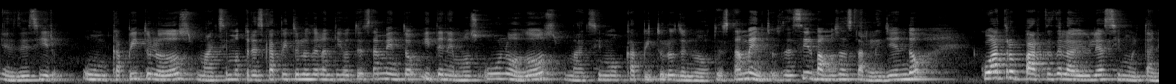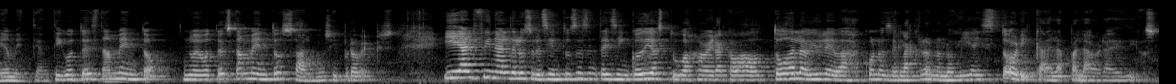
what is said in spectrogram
es decir, un capítulo, dos, máximo tres capítulos del Antiguo Testamento y tenemos uno o dos, máximo capítulos del Nuevo Testamento. Es decir, vamos a estar leyendo cuatro partes de la Biblia simultáneamente, Antiguo Testamento, Nuevo Testamento, Salmos y Proverbios. Y al final de los 365 días tú vas a haber acabado toda la Biblia y vas a conocer la cronología histórica de la palabra de Dios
